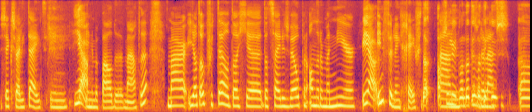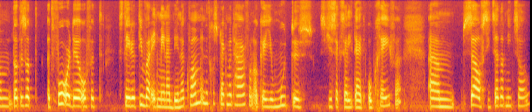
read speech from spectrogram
seksualiteit in, Ja. in een bepaalde mate. Maar je had ook verteld dat, je, dat zij dus wel op een andere manier Ja, invulling geeft. Dat, absoluut, want dat is wat relaties. ik dus. ehm, dat is wat het vooroordeel of het stereotype waar ik mee naar binnen kwam in het gesprek met haar. Van oké, je moet dus je seksualiteit opgeven. Ehm, zelf ziet zij dat niet zo.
